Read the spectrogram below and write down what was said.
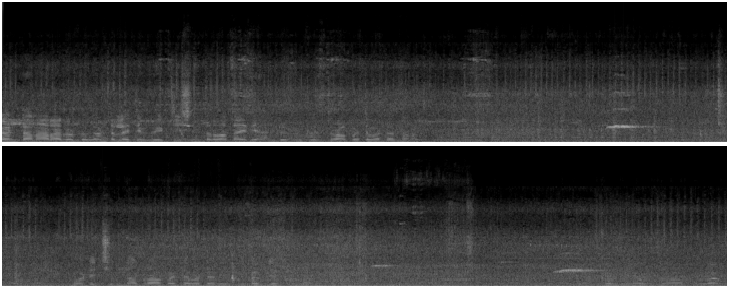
గంటన్నర రెండు గంటలు అయితే వెయిట్ చేసిన తర్వాత ఇది హండ్రెడ్ రూపీస్ డ్రాప్ అయితే పడ్డది మనకు. ఇంకోటి చిన్న డ్రాప్ అయితే పడ్డది. పికప్ చేసుకున్నాం డ్రాప్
